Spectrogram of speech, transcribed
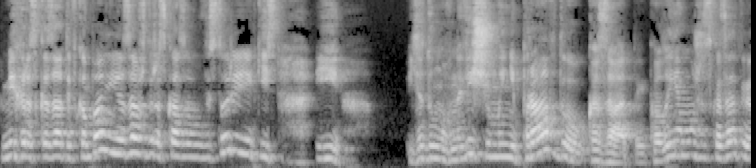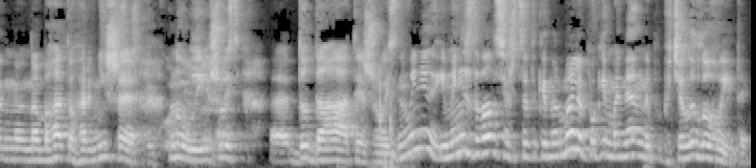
міг розказати в компанії, я завжди розказував історії якісь. І я думав, навіщо мені правду казати, коли я можу сказати набагато гарніше ну і щось е, додати щось. Ну мені і мені здавалося, що це таке нормально, поки мене не почали ловити.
